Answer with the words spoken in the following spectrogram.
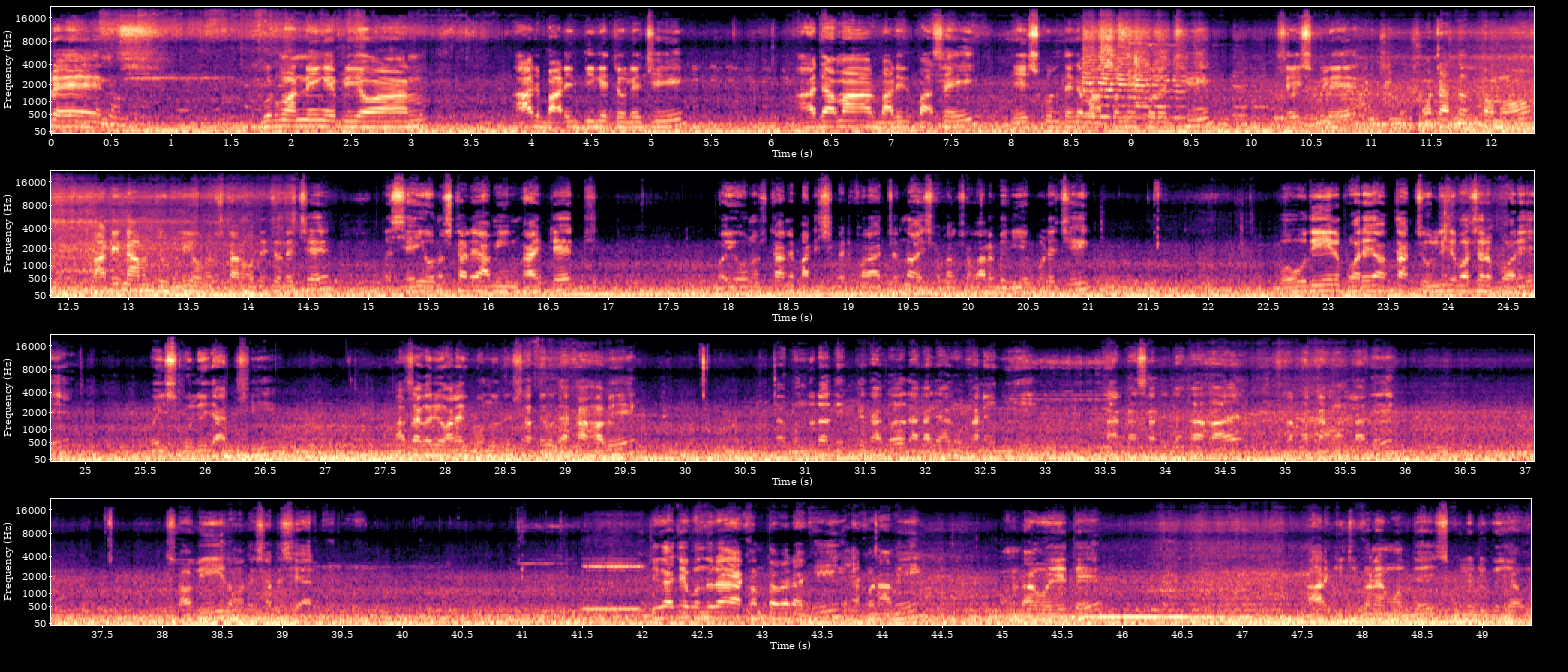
Friends good morning everyone আজ বাড়ির দিকে চলেছি। আজ আমার বাড়ির পাশেই যে স্কুল থেকে মাধ্যমিক করেছি, সেই স্কুলের পঁচাত্তরতম প্লাটিনাম জুবলি অনুষ্ঠান হতে চলেছে। তো সেই অনুষ্ঠানে আমি ইনভাইটেড ওই অনুষ্ঠানে পার্টিসিপেট করার জন্য আজ সকাল সকাল বেরিয়ে পড়েছি। বহুদিন পরে, অর্থাৎ চল্লিশ বছর পরে ওই স্কুলে যাচ্ছি। আশা করি অনেক বন্ধুদের সাথেও দেখা হবে। তা বন্ধুরা দেখতে থাকো, দেখা যাক ওখানে গিয়ে কার কার সাথে দেখা হয় অনুষ্ঠানটা কেমন লাগে। সবই তোমাদের সাথে শেয়ার করব। ঠিক আছে বন্ধুরা, এখন তবে রাখি। এখন আমি অন্ডা ওয়েতে আর কিছুক্ষণের মধ্যেই স্কুলে ঢুকে যাব।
